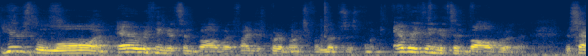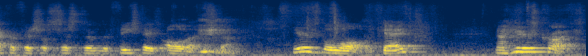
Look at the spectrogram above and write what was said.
here's the law and everything that's involved with. If I just put a bunch of ellipsis points, everything that's involved with it, the sacrificial system, the feast days, all that stuff. Here's the law, okay? Now here's Christ.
